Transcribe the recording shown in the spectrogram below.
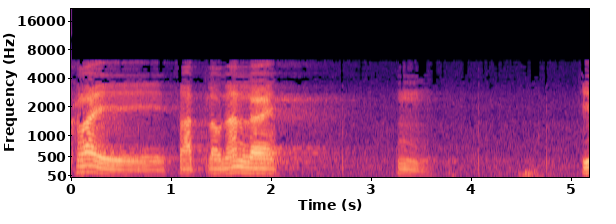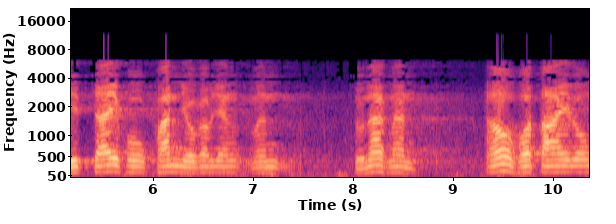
ใคร่สัตว์เหล่านั้นเลย อืม จิตใจผูกพันอยู่กับยังมันสุนัขนั้น เอาพอตายลง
